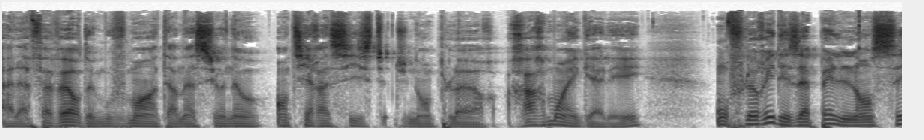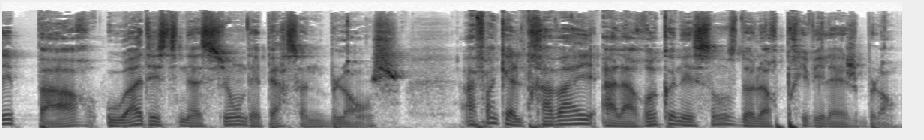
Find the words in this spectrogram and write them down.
à la faveur de mouvements internationaux antiracistes d'une ampleur rarement égalée, ont fleuri des appels lancés par ou à destination des personnes blanches afin qu'elles travaillent à la reconnaissance de leurs privilèges blancs.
